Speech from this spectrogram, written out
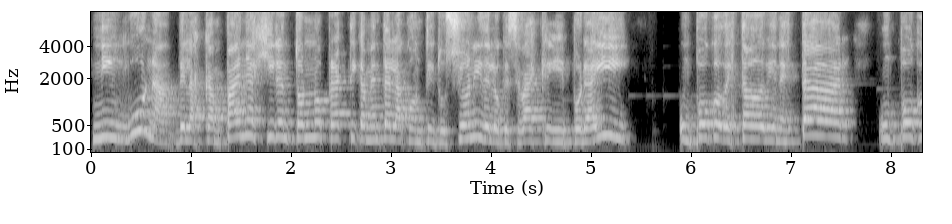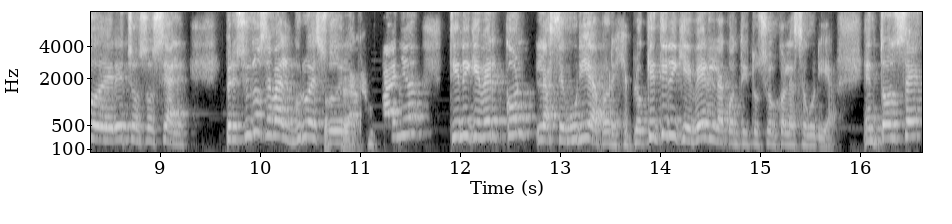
Ninguna de las campañas gira en torno prácticamente a la constitución y de lo que se va a escribir por ahí, un poco de estado de bienestar, un poco de derechos sociales. Pero si uno se va al grueso de la campaña, tiene que ver con la seguridad, por ejemplo. ¿Qué tiene que ver la constitución con la seguridad? Entonces,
